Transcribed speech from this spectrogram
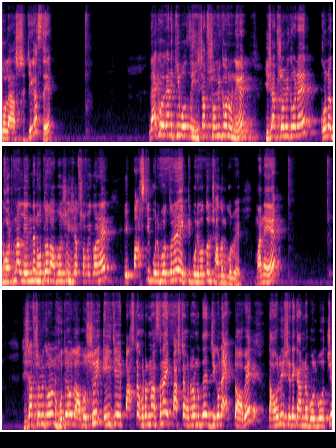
চলে আসছে, ঠিক আছে? দেখো এখানে কি বলছে, হিসাব সমীকরণের হিসাব সমীকরণের কোন ঘটনা লেনদেন হতে হলে অবশ্যই হিসাব সমীকরণের এই পাঁচটি পরিবর্তনের একটি পরিবর্তন সাধন করবে। মানে হিসাব সমীকরণ হতে হলে অবশ্যই এই যে পাঁচটা ঘটনা আছে না, এই পাঁচটা ঘটনার মধ্যে যে কোনো একটা হবে তাহলে সেটাকে আমরা বলব হচ্ছে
